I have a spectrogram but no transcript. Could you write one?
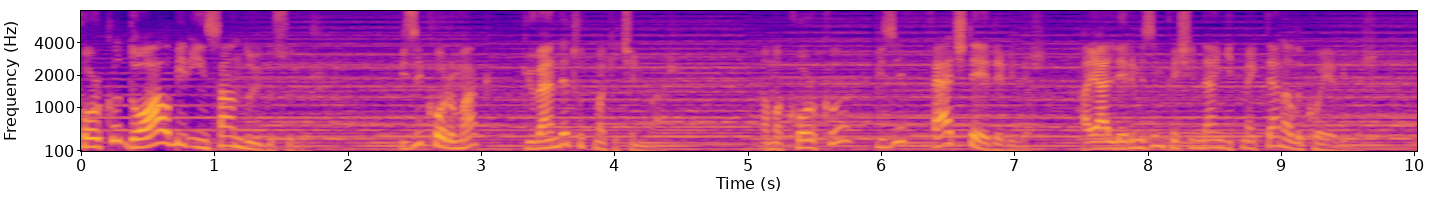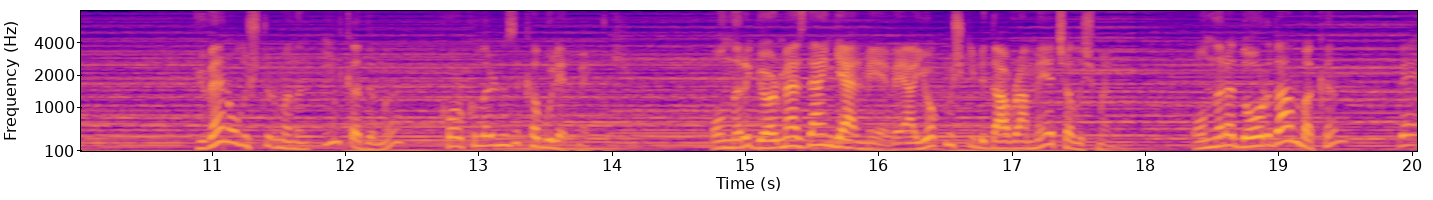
Korku doğal bir insan duygusudur. Bizi korumak, güvende tutmak için var. Ama korku bizi felç de edebilir. Hayallerimizin peşinden gitmekten alıkoyabilir. Güven oluşturmanın ilk adımı korkularınızı kabul etmektir. Onları görmezden gelmeye veya yokmuş gibi davranmaya çalışmayın. Onlara doğrudan bakın ve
